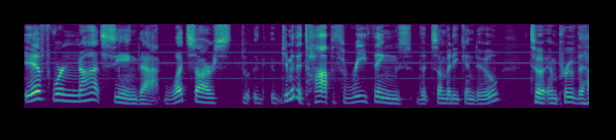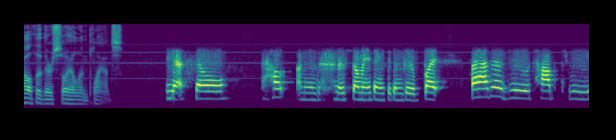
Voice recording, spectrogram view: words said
if we're not seeing that, what's our? Give me the top three things that somebody can do to improve the health of their soil and plants. Yes. So, to help. I mean, there's so many things you can do, but if I had to do top three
